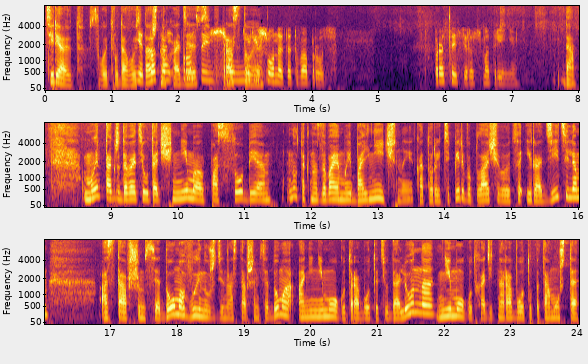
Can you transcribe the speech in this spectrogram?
теряют свой трудовой Нет, стаж, находясь в простое. не решен этот вопрос процессе рассмотрения. Да. Мы также давайте уточним пособия, ну, так называемые больничные, которые теперь выплачиваются и родителям, оставшимся дома, вынужденно оставшимся дома, они не могут работать удаленно, не могут ходить на работу, потому что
